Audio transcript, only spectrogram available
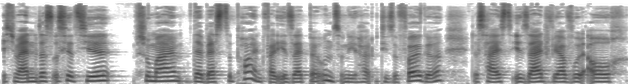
ich meine, das ist jetzt hier schon mal der beste Point, weil ihr seid bei uns und ihr hört diese Folge. Das heißt, ihr seid ja wohl auch,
